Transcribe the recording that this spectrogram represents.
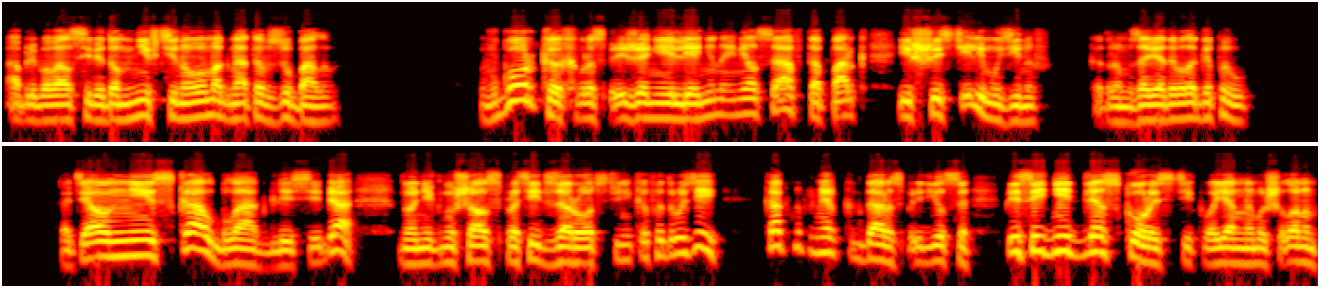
облюбовал себе дом нефтяного магната в Зубалово. В Горках в распоряжении Ленина имелся автопарк из шести лимузинов, которым заведовала ГПУ. Хотя он не искал благ для себя, но не гнушал спросить за родственников и друзей, как, например, когда распорядился присоединить для скорости к военным эшелонам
